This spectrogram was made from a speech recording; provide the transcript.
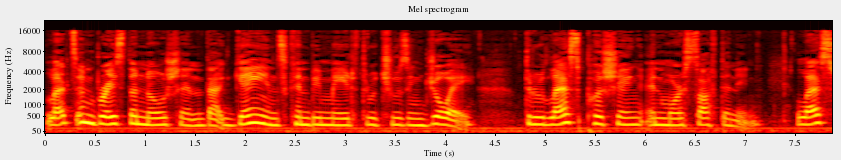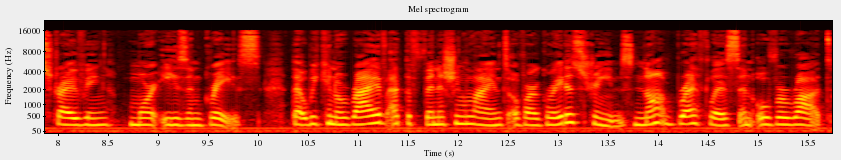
Let's embrace the notion that gains can be made through choosing joy through less pushing and more softening, less striving, more ease and grace, that we can arrive at the finishing lines of our greatest dreams, not breathless and overwrought,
